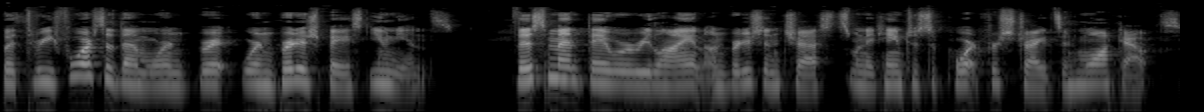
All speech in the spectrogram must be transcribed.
but three fourths of them were in, Brit- were in British based unions. This meant they were reliant on British interests when it came to support for strikes and walkouts.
